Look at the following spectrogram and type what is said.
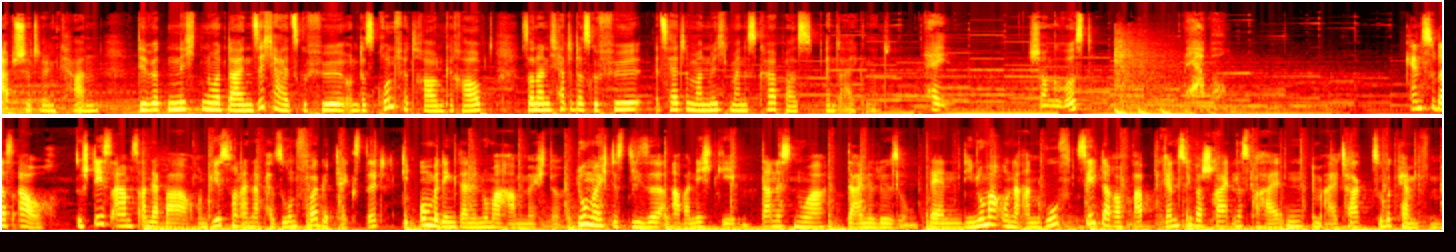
abschütteln kann. Dir wird nicht nur dein Sicherheitsgefühl und das Grundvertrauen geraubt, sondern ich hatte das Gefühl, als hätte man mich meines Körpers enteignet. Hey, schon gewusst? Werbung. Kennst du das auch? Du stehst abends an der Bar und wirst von einer Person vollgetextet, die unbedingt deine Nummer haben möchte. Du möchtest diese aber nicht geben. Dann ist nur deine Lösung. Denn die Nummer ohne Anruf zielt darauf ab, grenzüberschreitendes Verhalten im Alltag zu bekämpfen.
